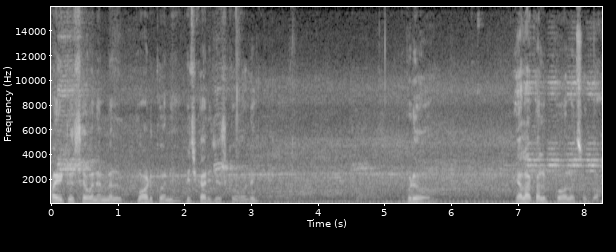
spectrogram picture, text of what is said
ఫైవ్ టు సెవెన్ ఎంఎల్ వాడుకొని పిచికారీ చేసుకోవాలి. ఇప్పుడు ఎలా కలుపుకోవాలో చూద్దాం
